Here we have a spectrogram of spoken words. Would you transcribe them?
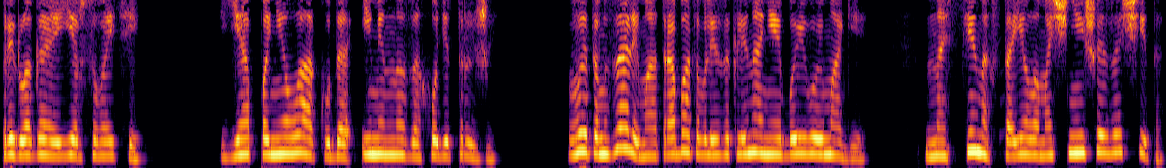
предлагая Ерсу войти, я поняла, куда именно заходит рыжий. В этом зале мы отрабатывали заклинания боевой магии. На стенах стояла мощнейшая защита.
